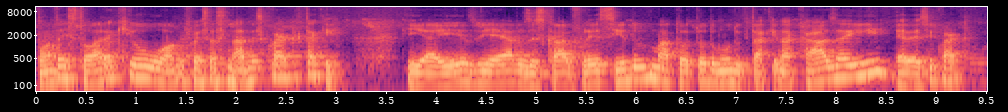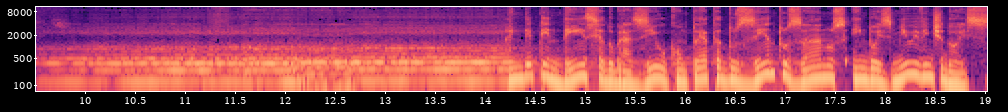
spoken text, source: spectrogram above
Conta a história que o homem foi assassinado nesse quarto que está aqui. E aí eles vieram, os escravos enfurecidos, matou todo mundo que está aqui na casa e era esse quarto. A independência do Brasil completa 200 anos em 2022.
